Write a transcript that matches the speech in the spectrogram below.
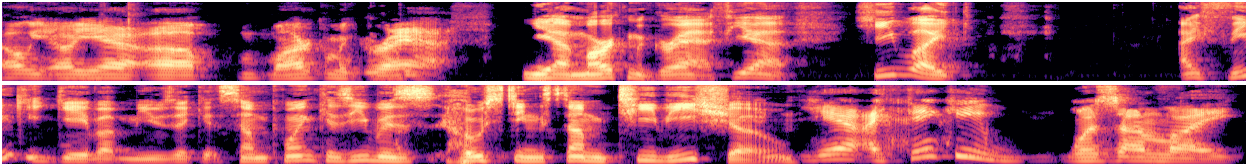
Oh, oh yeah, uh, Mark McGrath. Yeah, Mark McGrath. Yeah, he like I think he gave up music at some point because he was hosting some TV show Yeah, I think he was on like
